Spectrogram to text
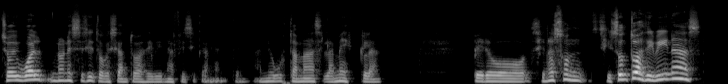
Yo igual no necesito que sean todas divinas físicamente. A mí me gusta más la mezcla. Pero si no son, si son todas divinas,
